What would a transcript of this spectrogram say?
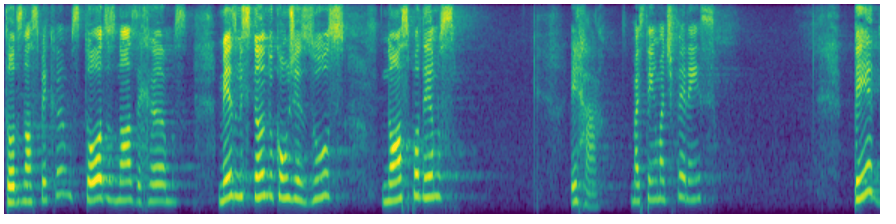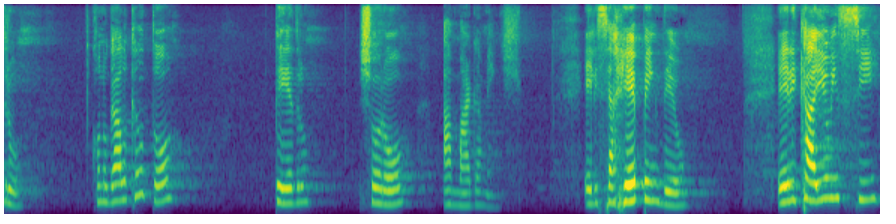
Todos nós pecamos, todos nós erramos. Mesmo estando com Jesus, nós podemos errar. Mas tem uma diferença. Pedro, quando o galo cantou, Pedro chorou amargamente. Ele se arrependeu. Ele caiu em si.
